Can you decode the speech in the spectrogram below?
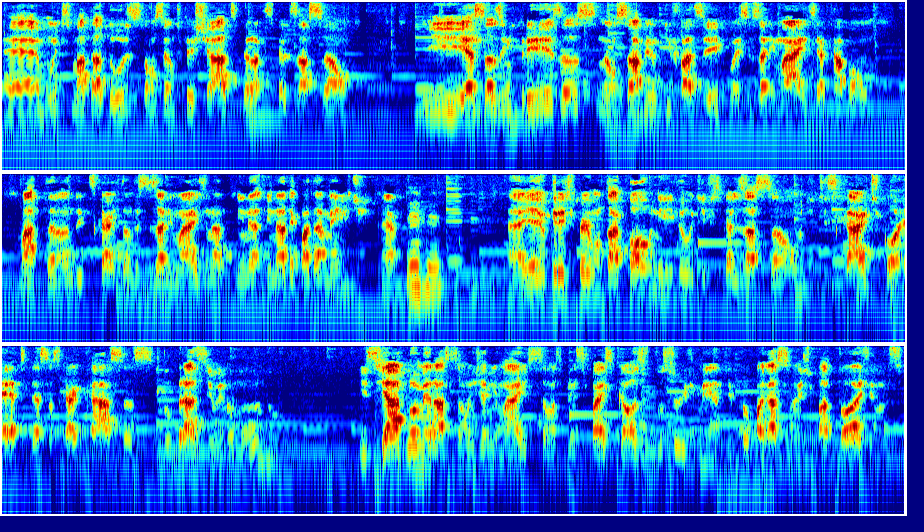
É, muitos matadores estão sendo fechados pela fiscalização e essas empresas não sabem o que fazer com esses animais e acabam matando e descartando esses animais inadequadamente. Né? Uhum. É, e aí eu queria te perguntar qual o nível de fiscalização de descarte correto dessas carcaças no Brasil e no mundo e se a aglomeração de animais são as principais causas do surgimento e propagações de patógenos,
